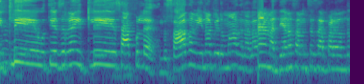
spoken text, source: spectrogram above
இட்லி ஊற்றி வச்சிருக்கேன். இட்லி சாப்பிடல. இந்த சாதம் வீணா போயிடுமா? அதனால மத்தியானம் சமைச்ச சாப்பாடை வந்து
